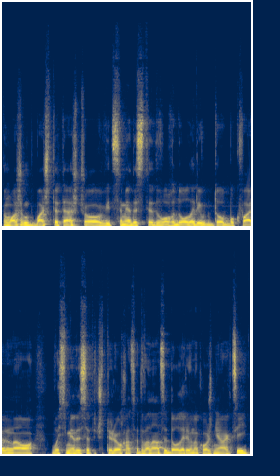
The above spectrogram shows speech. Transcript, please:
то можемо побачити те, що від 72 доларів до буквально 84, а це 12 доларів на кожній акції,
